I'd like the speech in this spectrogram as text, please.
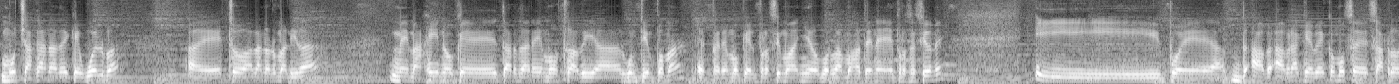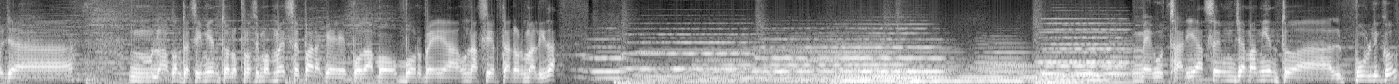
muchas ganas de que vuelva eh, esto a la normalidad me imagino que tardaremos todavía algún tiempo más, esperemos que el próximo año volvamos a tener procesiones. Y pues habrá que ver cómo se desarrolla mm, los acontecimientos en los próximos meses para que podamos volver a una cierta normalidad. Me gustaría hacer un llamamiento al público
